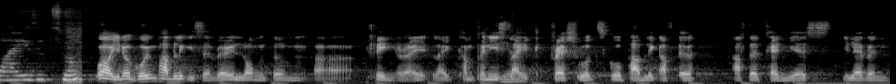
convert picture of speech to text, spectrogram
why is it so? Well, you know, going public is a very long-term uh, thing, right? Like companies Yeah. like Freshworks go public after after ten years, eleven.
